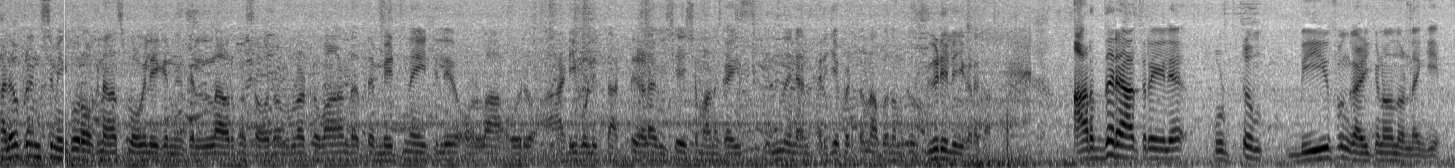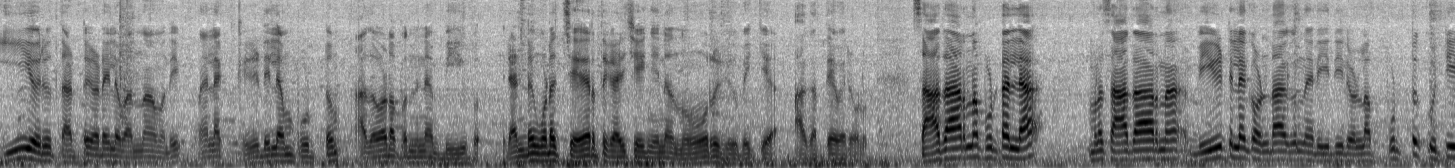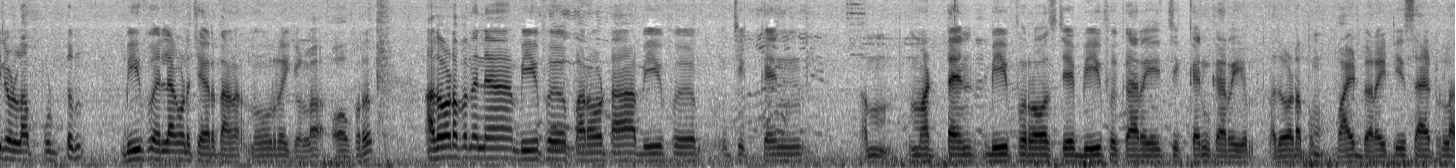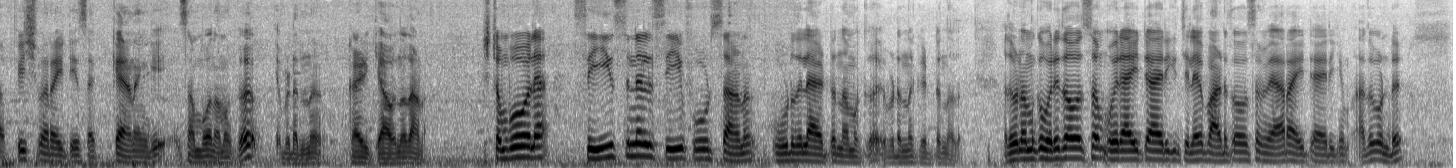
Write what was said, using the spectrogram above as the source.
Hello friends മിക്കു റോക്കനാസ് ബ്ലോഗിലേക്ക് നിങ്ങൾക്ക് എല്ലാവർക്കും സ്വാഗതം. നമ്മുടെ ട്രിവാണ്ടത്തെ മിഡ് നൈറ്റിൽ ഉള്ള ഒരു അടിപൊളി തട്ടുകട വിശേഷമാണ് കൈസ് ഇന്ന് ഞാൻ പരിചയപ്പെടുത്തുന്നത്. അപ്പോൾ നമുക്ക് വീഡിയോയിലേക്ക് കിടക്കാം. അർദ്ധരാത്രിയിൽ പുട്ടും ബീഫും കഴിക്കണമെന്നുണ്ടെങ്കിൽ ഈ ഒരു തട്ടുകടയിൽ വന്നാൽ മതി. നല്ല കിടിലം പുട്ടും അതോടൊപ്പം തന്നെ ബീഫ് രണ്ടും കൂടെ ചേർത്ത് കഴിച്ച് കഴിഞ്ഞ് കഴിഞ്ഞാൽ നൂറ് രൂപയ്ക്ക് അകത്തേ വരുള്ളൂ സാധാരണ പുട്ടല്ല നമ്മൾ സാധാരണ വീട്ടിലൊക്കെ ഉണ്ടാക്കുന്ന രീതിയിലുള്ള പുട്ട് കുറ്റിയിലുള്ള പുട്ടും ബീഫും എല്ലാം കൂടെ ചേർത്താണ് നൂറ് രൂപയ്ക്കുള്ള ഓഫർ അതോടൊപ്പം തന്നെ beef parotta beef chicken mutton beef roast beef curry chicken കറിയും അതോടൊപ്പം വൈഡ് വെറൈറ്റീസ് ആയിട്ടുള്ള ഫിഷ് വെറൈറ്റീസ് ഒക്കെ ആണെങ്കിൽ സംഭവം നമുക്ക് ഇവിടെ നിന്ന് കഴിക്കാവുന്നതാണ്. ഇഷ്ടംപോലെ സീസണൽ സീ ഫുഡ്സ് ആണ് കൂടുതലായിട്ടും നമുക്ക് ഇവിടെ നിന്ന് കിട്ടുന്നത്. അതുകൊണ്ട് നമുക്ക് ഒരു ദിവസം ഒരു ഐറ്റം ആയിരിക്കും ചിലപ്പോൾ അടുത്ത ദിവസം വേറെ ഐറ്റം ആയിരിക്കും. അതുകൊണ്ട്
